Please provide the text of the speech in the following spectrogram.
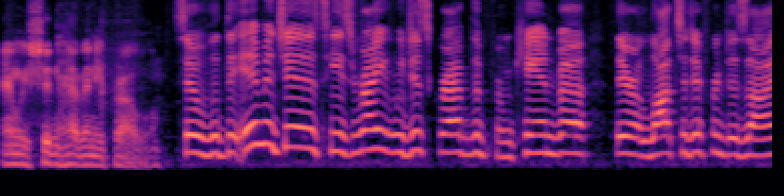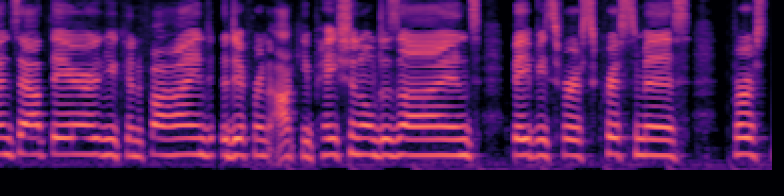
and we shouldn't have any problem. So with the images, he's right. We just grabbed them from Canva. There are lots of different designs out there. You can find the different occupational designs, baby's first Christmas, first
